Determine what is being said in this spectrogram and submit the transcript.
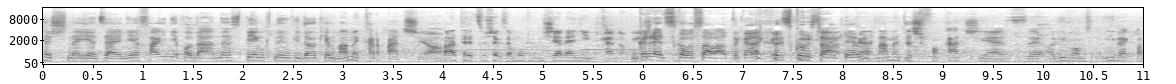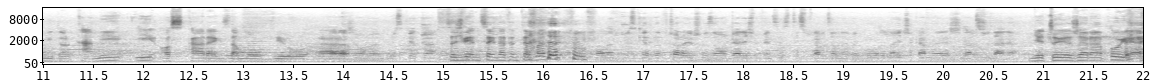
pyszne jedzenie, fajnie podane, z pięknym widokiem. Mamy carpaccio. Patrycjuszek zamówił zieleninkę. No, wiesz, Grecką sałatkę z grecką kurczakiem. sałatkę. Mamy też focaccię z oliwą, z oliwek, pomidorkami i Oskarek zamówił Na e, razie mamy bruskietę. coś więcej na ten temat. Mamy bruskietę, wczoraj już ją zamawialiśmy, więc jest to sprawdzony wybór. No i czekamy jeszcze na trzy dania. Nie czuję, że rapuję.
